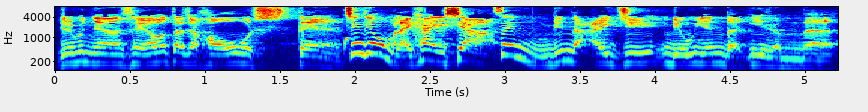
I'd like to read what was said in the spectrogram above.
日本鸟生友，大家好，我是 Dan，今天我们来看一下在母兵的 IG 留言的艺人们，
